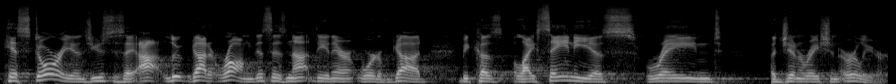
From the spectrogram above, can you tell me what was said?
historians used to say, ah, Luke got it wrong. This is not the inerrant word of God because Lysanias reigned a generation earlier.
